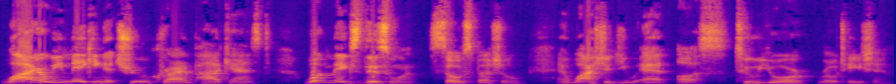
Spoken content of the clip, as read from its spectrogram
Why are we making a true crime podcast? What makes this one so special? And why should you add us to your rotation?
